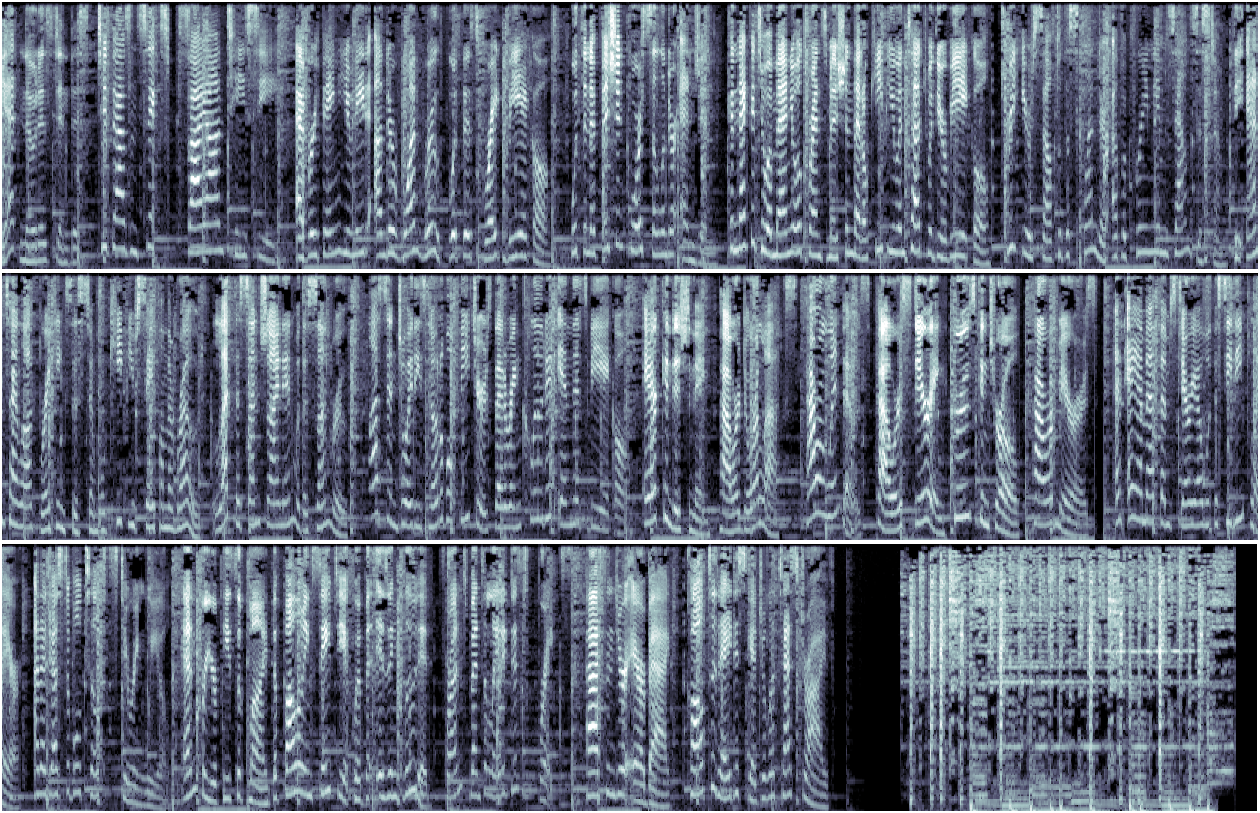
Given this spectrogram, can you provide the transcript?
not noticed in this 2006 Scion TC. Everything you need under one roof with this great vehicle. With an efficient four-cylinder engine connected to a manual transmission that'll keep you in touch with your vehicle. Treat yourself to the splendor of a premium sound system. The anti-lock braking system will keep you safe on the road. Let the sunshine in with a sunroof. Plus, enjoy these notable features that are included in this vehicle. Air conditioning, power door locks, power windows, power steering, cruise control, power mirrors, an AM FM stereo with a CD player, an adjustable tilt steering wheel. And for your peace of mind, the following safety equipment is included. Front ventilated disc brakes, passenger airbag. Call today to schedule a test drive.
